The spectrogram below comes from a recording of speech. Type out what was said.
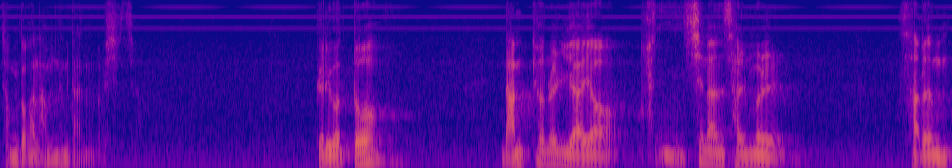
정도가 남는다는 것이죠. 그리고 또 남편을 위하여 헌신한 삶을 살은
